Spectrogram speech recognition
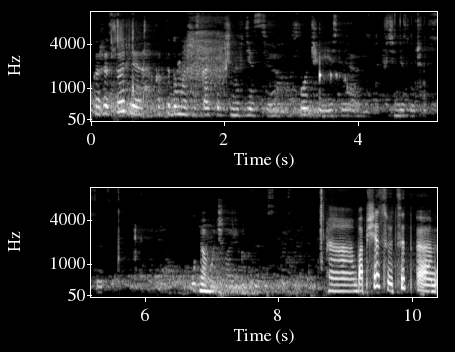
Скажи, стоит ли, как ты думаешь, искать причины в детстве в случае, если в семье случился суицид? У того человека, а, Вообще суицид, а,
